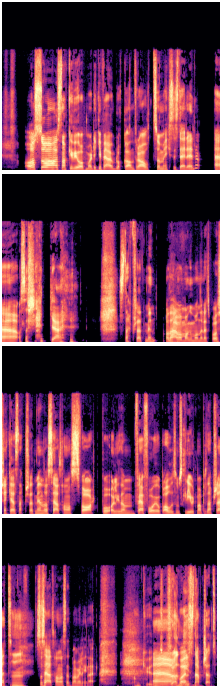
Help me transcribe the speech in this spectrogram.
Og så snakker vi jo åpenbart ikke, for jeg har jo blokka han fra alt som eksisterer. Eh, og så sjekker jeg Snapchaten min, og det her var mange måneder etterpå. Så sjekker jeg Snapchaten min, og ser jeg at han har svart på liksom, For jeg får jo opp alle som skriver til meg på Snapchat. Mm. Så ser jeg at han har sendt meg melding der. Oh, Gud. Eh, Fra en ny Snapchat.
